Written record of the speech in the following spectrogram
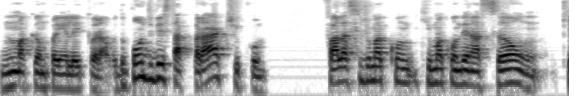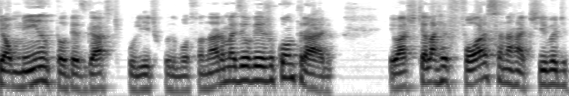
numa campanha eleitoral. Do ponto de vista prático, fala-se de uma, que uma condenação que aumenta o desgaste político do Bolsonaro, mas eu vejo o contrário. Eu acho que ela reforça a narrativa de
